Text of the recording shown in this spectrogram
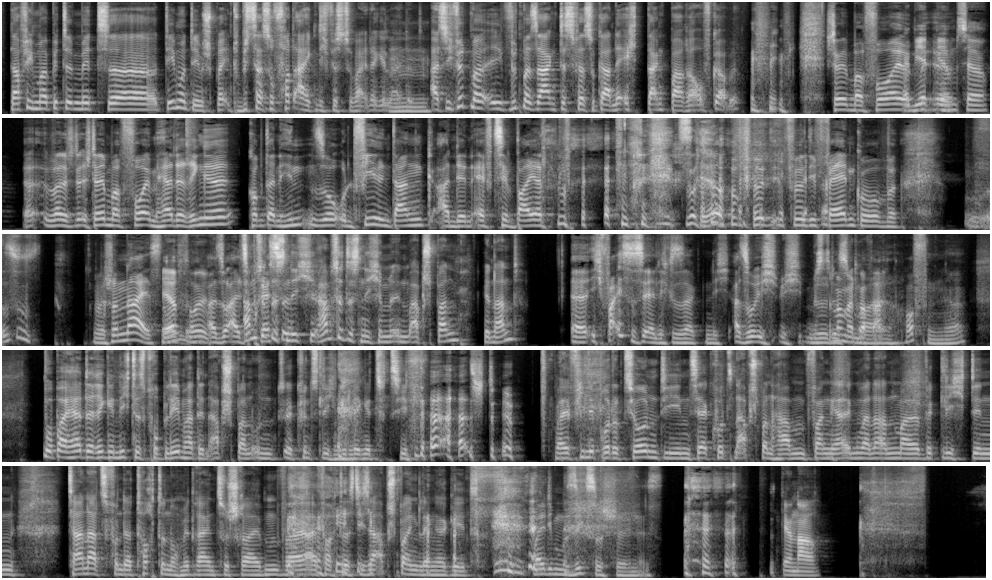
Darf ich mal bitte mit äh, dem und dem sprechen? Du bist da sofort eigentlich wirst du weitergeleitet. Mhm. Also ich würde mal, ich würde mal sagen, das wäre sogar eine echt dankbare Aufgabe. Stell dir mal vor, Bei mir, wir äh, ja, äh, stell- dir mal vor, im Herr der Ringe kommt dann hinten so und vielen Dank an den FC Bayern so, Ja. für, die, für die Fankurve. Das ist wäre schon nice. Ne? Ja, voll. Also als Haben sie, das Presse. nicht, haben sie das nicht im, im Abspann genannt? Äh, ich weiß es ehrlich gesagt nicht. Also ich, ich Müsste man es mal drauf mal hoffen. Ja. Wobei Herr der Ringe nicht das Problem hat, den Abspann und äh, künstlich in die Länge zu ziehen. das stimmt. Weil viele Produktionen, die einen sehr kurzen Abspann haben, fangen ja irgendwann an, mal wirklich den Zahnarzt von der Tochter noch mit reinzuschreiben, weil einfach, dass dieser Abspann länger geht. Weil die Musik so schön ist. genau.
